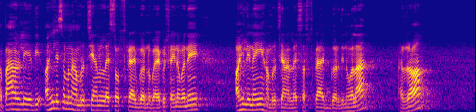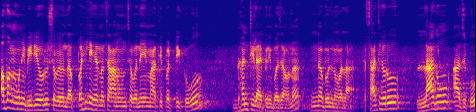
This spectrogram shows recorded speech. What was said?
तपाईँहरूले यदि अहिलेसम्म हाम्रो च्यानललाई सब्सक्राइब गर्नुभएको छैन भने अहिले नै हाम्रो च्यानललाई सब्सक्राइब गरिदिनु होला र अब आउने भिडियोहरू सबैभन्दा पहिले हेर्न चाहनुहुन्छ भने माथिपट्टिको घन्टीलाई पनि बजाउन नभुल्नुहोला। त साथीहरू लागौँ आजको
